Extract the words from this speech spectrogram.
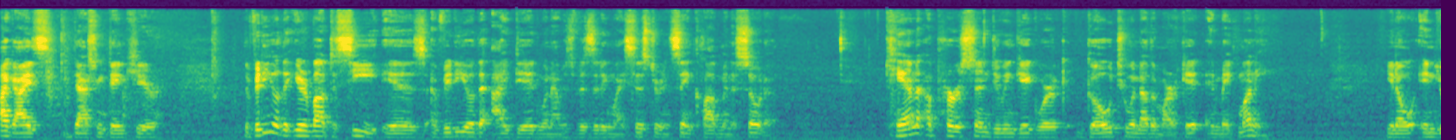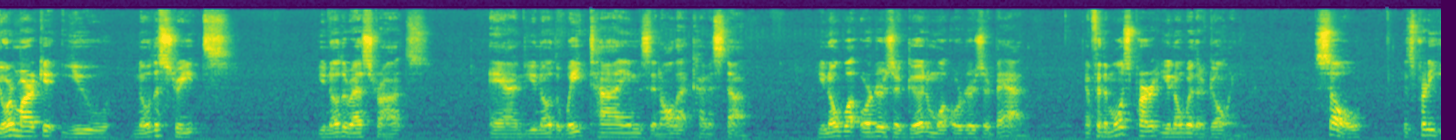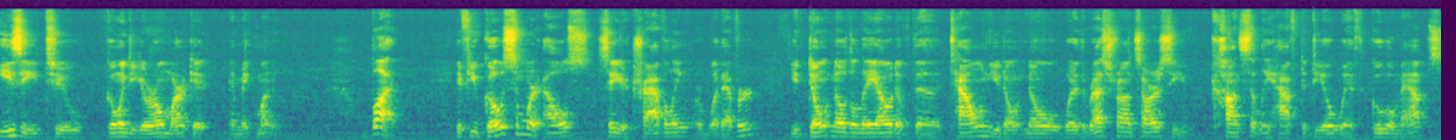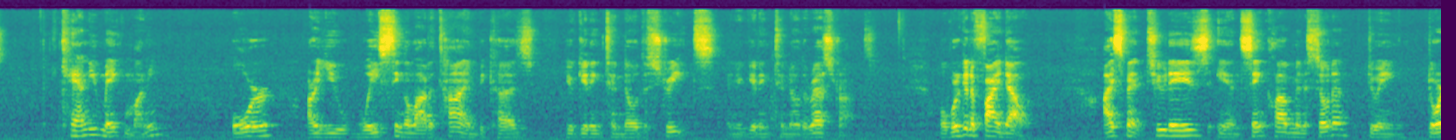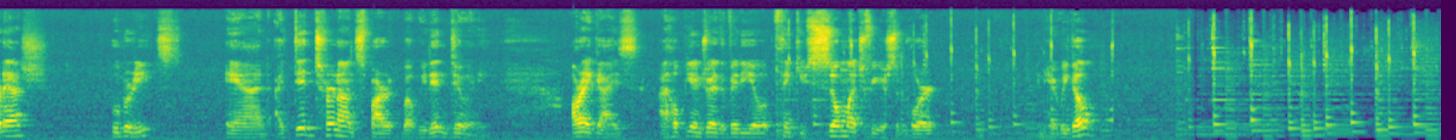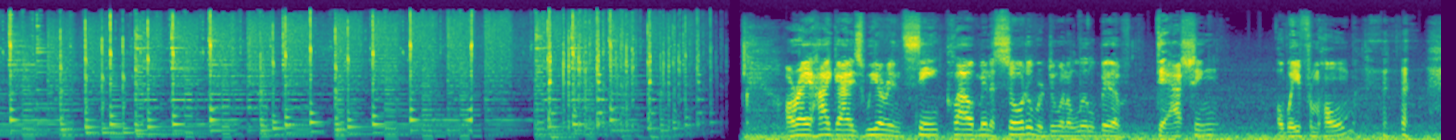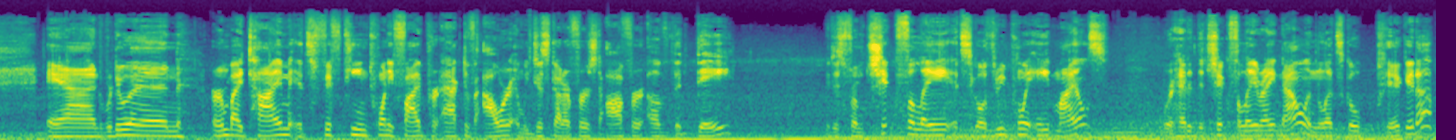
Hi guys, Dashing Dink here. The video that you're about to see is a video that I did when I was visiting my sister in St. Cloud, Minnesota. Can a person doing gig work go to another market and make money? You know, in your market, you know the streets, you know the restaurants, and you know the wait times and all that kind of stuff. You know what orders are good and what orders are bad. And for the most part, you know where they're going. So, it's pretty easy to go into your own market and make money. But if you go somewhere else, say you're traveling or whatever, you don't know the layout of the town, you don't know where the restaurants are, so you constantly have to deal with Google Maps. Can you make money? Or are you wasting a lot of time because you're getting to know the streets and you're getting to know the restaurants? Well, we're going to find out. I spent two days in St. Cloud, Minnesota doing DoorDash, Uber Eats, and I did turn on Spark, but we didn't do any. Alright guys, I hope you enjoyed the video. Thank you so much for your support. And here we go. Alright, hi guys. We are in St. Cloud, Minnesota. We're doing a little bit of dashing away from home. and we're doing earn by time it's 15.25 per active hour and we just got our first offer of the day. It is from chick-fil-a. It's to go 3.8 miles. We're headed to chick-fil-a right now and let's go pick it up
